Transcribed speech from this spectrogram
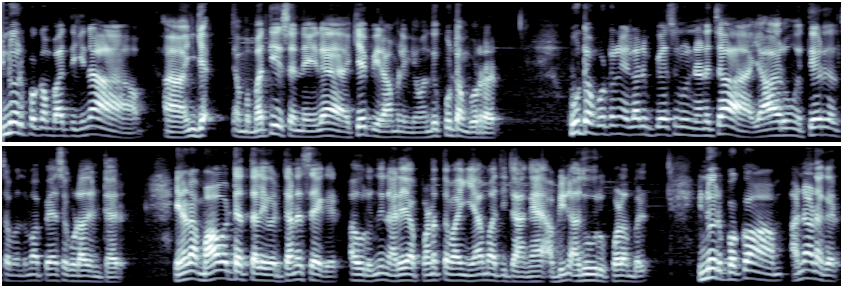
இன்னொரு பக்கம் பார்த்தீங்கன்னா இங்கே நம்ம மத்திய சென்னையில் கேபி ராமலிங்கம் வந்து கூட்டம் போடுறாரு. கூட்டம் போட்டோன்னு எல்லாரும் பேசணும்னு நினச்சா யாரும் தேர்தல் சம்மந்தமாக பேசக்கூடாதுன்ட்டார். என்னடா மாவட்ட தலைவர் தனசேகர் அவர் வந்து நிறையா பணத்தை வாங்கி ஏமாற்றிட்டாங்க அப்படின்னு அது ஒரு புலம்பல். இன்னொரு பக்கம் அண்ணாநகர்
